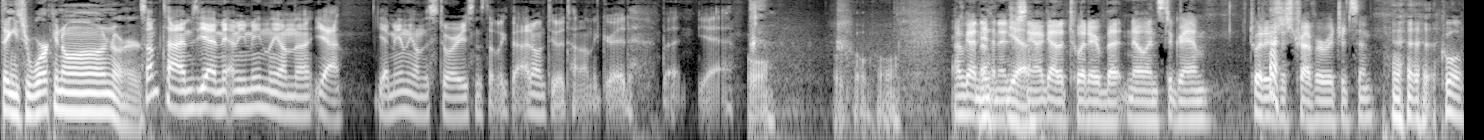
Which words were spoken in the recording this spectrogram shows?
things you're working on, or Sometimes, yeah. I mean, mainly on the yeah, yeah, mainly on the stories and stuff like that. I don't do a ton on the grid, but yeah. cool, cool, cool, cool. I've got nothing And- interesting. yeah. I got a Twitter, but no Instagram. Twitter's just Trevor Richardson. cool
